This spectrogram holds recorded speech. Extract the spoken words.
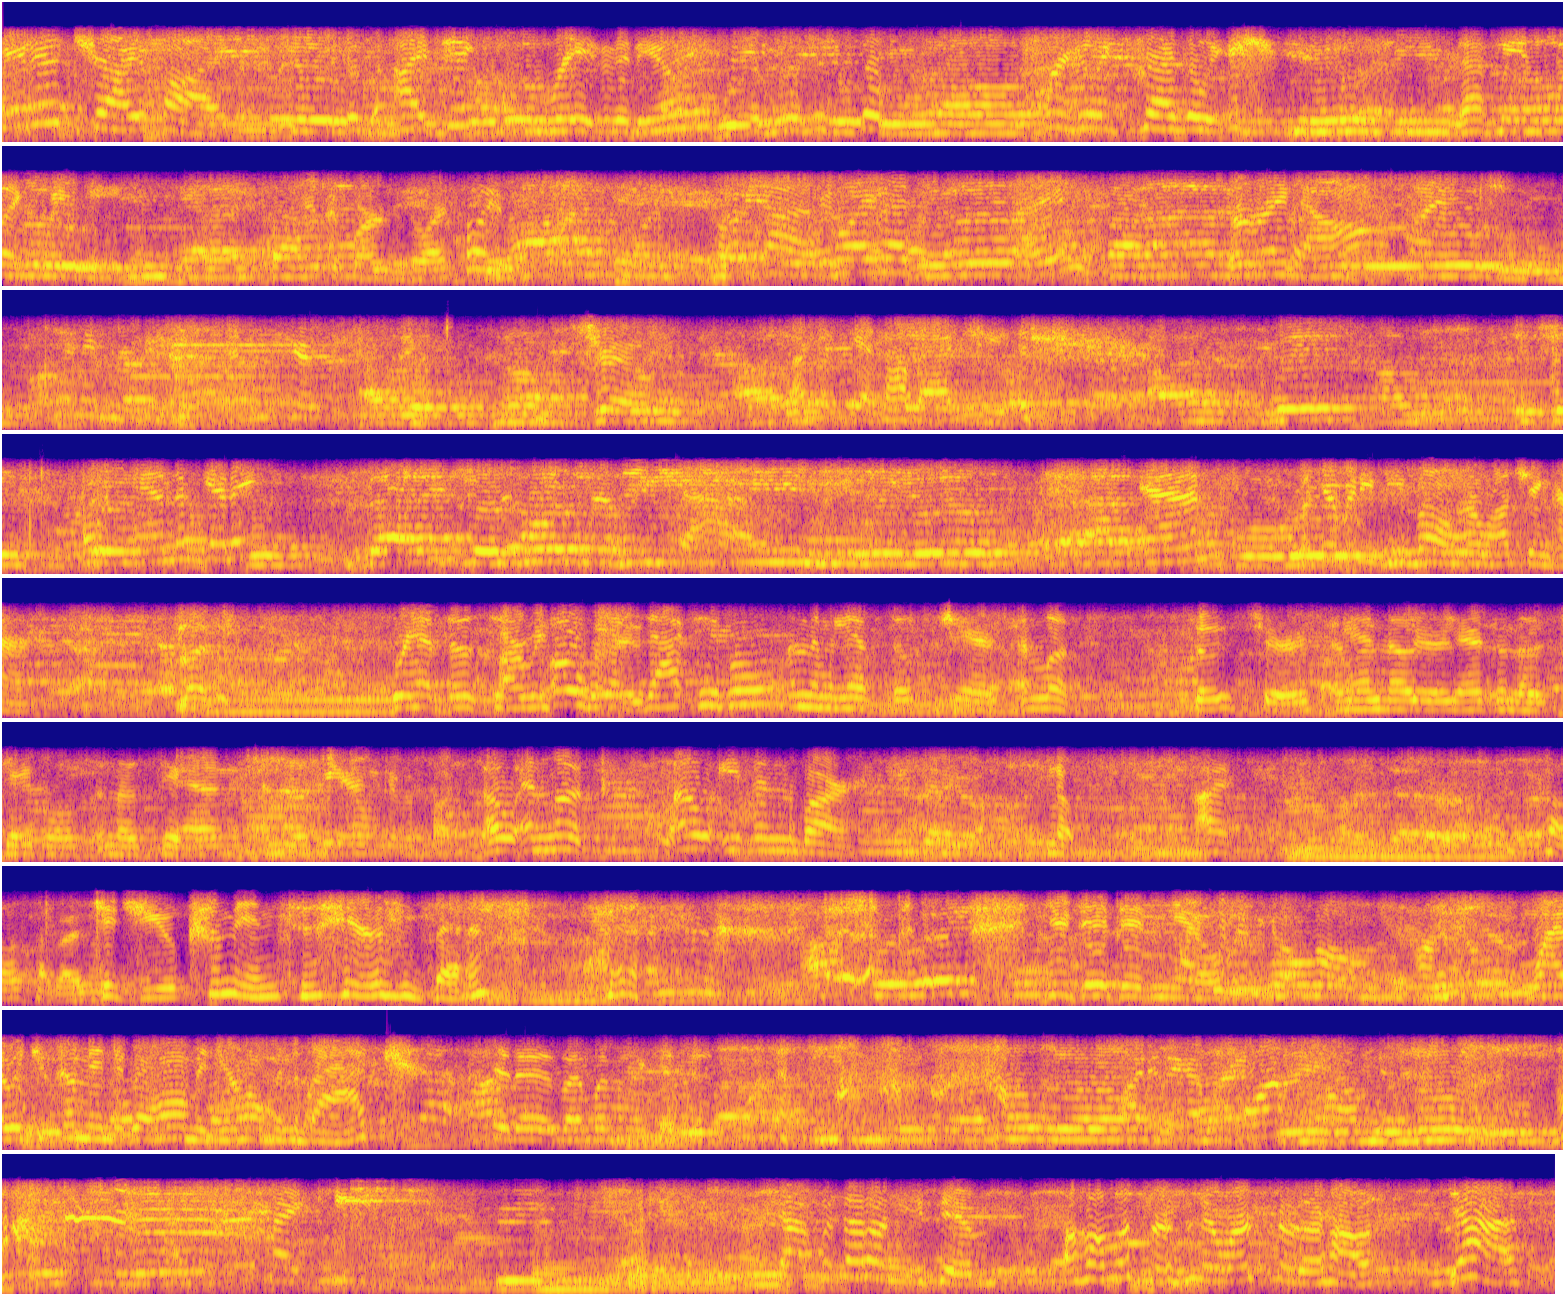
made a tripod because I take great videos. It's just so really craggly. that means like wavy. You're the bar store. Oh yeah, so I had to, right? But right now, it's true. I'm just getting how bad she is. Oh, and I'm getting And look how many people are watching her. Look. We have those Are we Oh, we have that table, and then we have those chairs. And look, Those chairs and, and those those chairs, and those tables, and those tables, And, and those chairs. don't give a fuck. Oh, and look. Oh, even the bar. No. I. Tell us about. Did you come in to hear Beth? You did, didn't you? Go home. Why would you come in to go home? Is your home in the back? It is. I live in the kitchen. Why do they have a Yeah, put that on YouTube. A homeless person who works for their house. Yeah.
